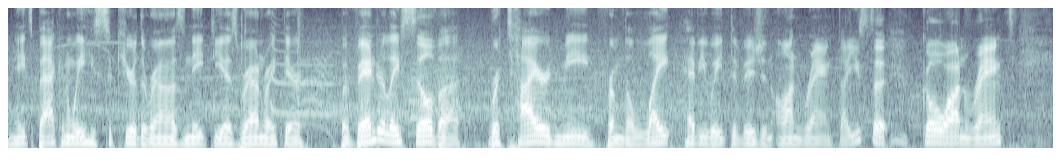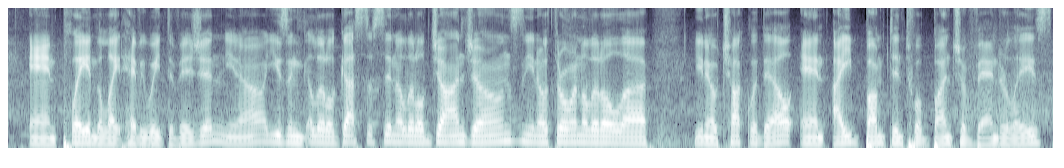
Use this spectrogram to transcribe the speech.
Nate's backing away. He's secured the round. That's Nate Diaz round right there. But Wanderlei Silva retired me from the light heavyweight division on ranked. I used to go on ranked and play in the light heavyweight division, you know, using a little Gustafsson, a little Jon Jones, you know, throwing a little, uh, you know, Chuck Liddell. And I bumped into a bunch of Wanderleis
